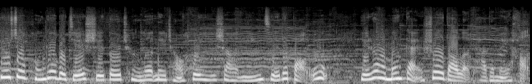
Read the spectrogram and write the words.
优秀朋友的结识，都成了那场会议上凝结的宝物，也让我们感受到了它的美好。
